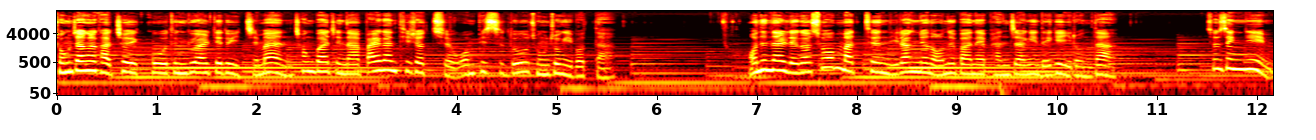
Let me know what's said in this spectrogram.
정장을 갖춰 입고 등교할 때도 있지만 청바지나 빨간 티셔츠, 원피스도 종종 입었다. 어느 날 내가 수업 맡은 1학년 어느 반의 반장이 내게 이런다. 선생님,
